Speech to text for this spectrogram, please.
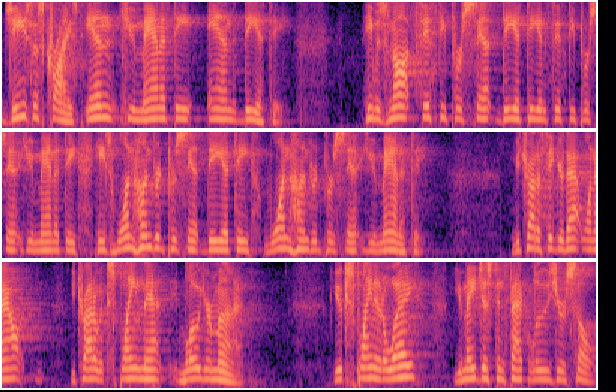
Jesus Christ in humanity and deity. He was not 50% deity and 50% humanity. He's 100% deity, 100% humanity. You try to figure that one out, you try to explain that, it blow your mind. You explain it away, you may just in fact lose your soul.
